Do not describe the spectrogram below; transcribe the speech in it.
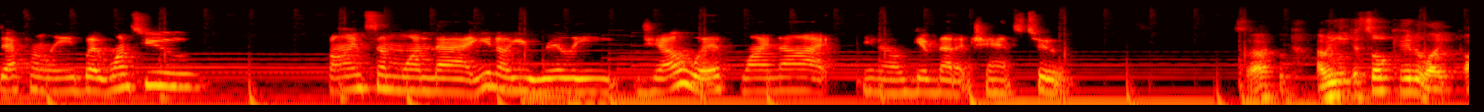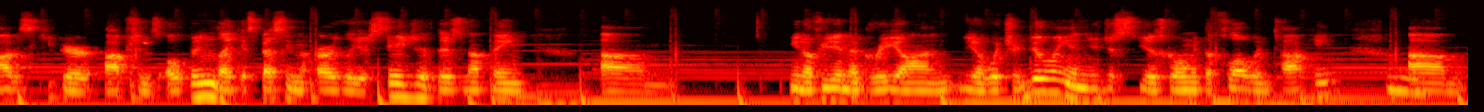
definitely. But once you find someone that you know you really gel with why not you know give that a chance too exactly i mean it's okay to like obviously keep your options open like especially in the earlier stage if there's nothing um you know if you didn't agree on you know what you're doing and you're just you're just going with the flow and talking mm-hmm. um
